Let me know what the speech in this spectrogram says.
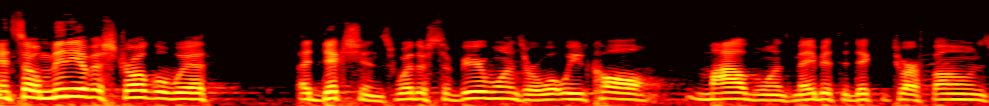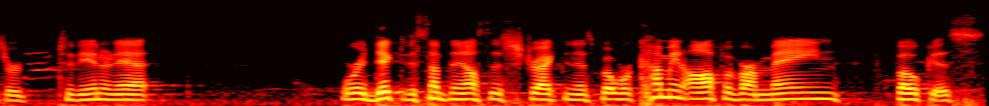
And so many of us struggle with addictions, whether severe ones or what we'd call mild ones. Maybe it's addicted to our phones or to the internet. We're addicted to something else that's distracting us, but we're coming off of our main focus.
